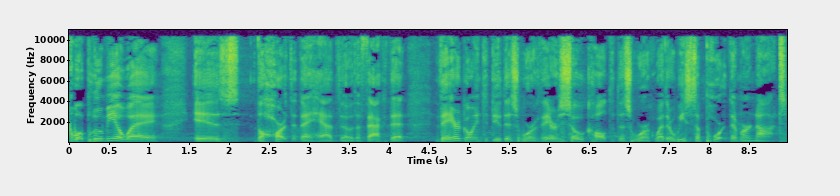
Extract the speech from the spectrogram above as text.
And what blew me away is the heart that they had, though, the fact that they are going to do this work. They are so called to this work, whether we support them or not.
